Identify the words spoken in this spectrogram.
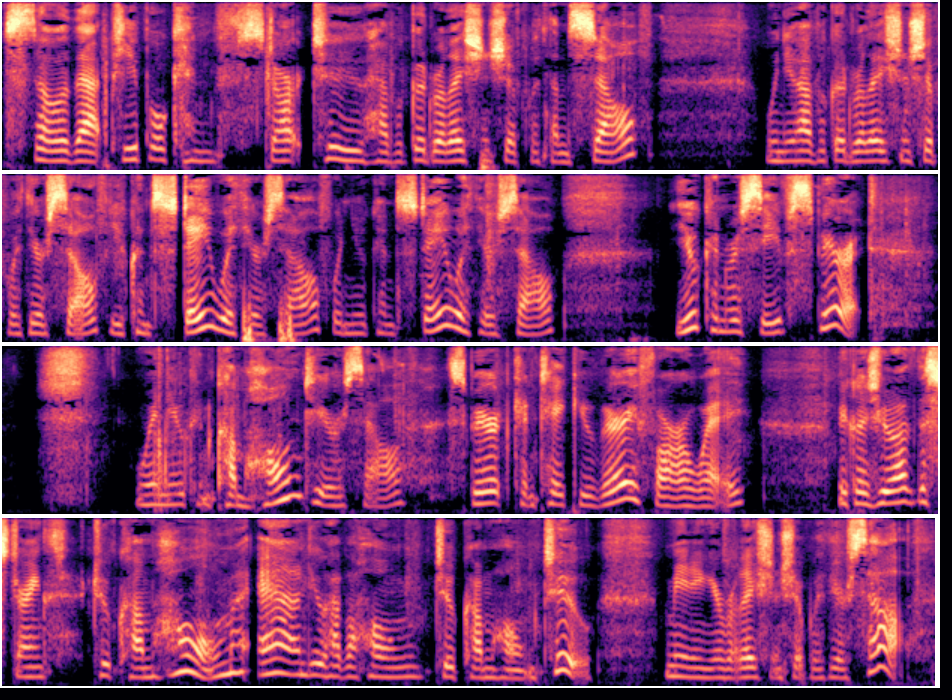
so that people can start to have a good relationship with themselves. When you have a good relationship with yourself, you can stay with yourself. When you can stay with yourself, you can receive spirit when you can come home to yourself, spirit can take you very far away because you have the strength to come home and you have a home to come home to, meaning your relationship with yourself.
